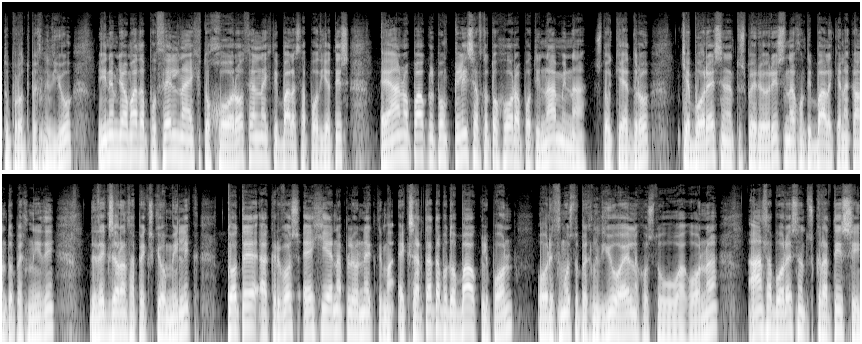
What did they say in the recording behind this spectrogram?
του πρώτου παιχνιδιού. Είναι μια ομάδα που θέλει να έχει το χώρο, θέλει να έχει την μπάλα στα πόδια της. Εάν ο Πάουκ λοιπόν κλείσει αυτό το χώρο από την άμυνα στο κέντρο και μπορέσει να τους περιορίσει να έχουν την μπάλα και να κάνουν το παιχνίδι, δεν ξέρω αν θα παίξει και ο Μίλικ, τότε ακριβώς έχει ένα πλεονέκτημα. Εξαρτάται από τον Πάουκ λοιπόν ο ρυθμός του παιχνιδιού, ο έλεγχος του αγώνα, αν θα μπορέσει να τους κρατήσει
